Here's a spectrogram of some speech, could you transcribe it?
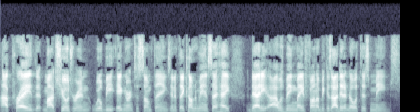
I pray that my children will be ignorant to some things. And if they come to me and say, hey, Daddy, I was being made fun of because I didn't know what this means.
